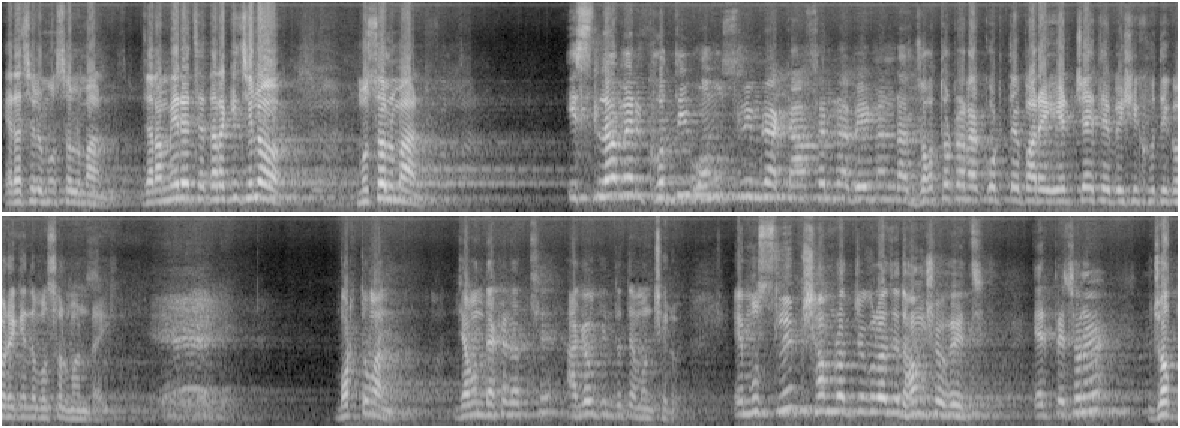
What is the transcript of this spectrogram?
এরা ছিল মুসলমান। যারা মেরেছে, তারা কি ছিল? মুসলমান। ইসলামের ক্ষতি অমুসলিমরা, কাফেররা বেইমানরা যতটা না করতে পারে, এর চাইতে বেশি ক্ষতি করে কিন্তু মুসলমানরাই। বর্তমান যেমন দেখা যাচ্ছে, আগেও কিন্তু তেমন ছিল। এই মুসলিম সাম্রাজ্যগুলো যে ধ্বংস হয়েছে, এর পেছনে যত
